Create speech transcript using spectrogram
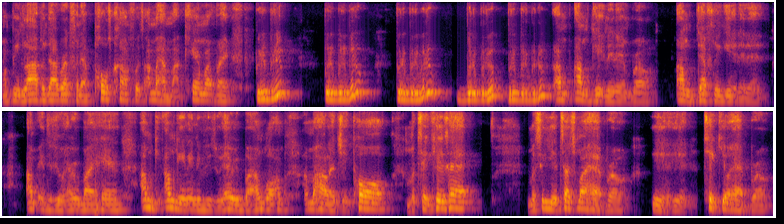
I'm gonna be live and direct from that post conference. I'm gonna have my camera up right. I'm I'm getting it in, bro. I'm definitely getting it in. I'm interviewing everybody here. I'm I'm getting interviews with everybody. I'm going. I'm, I'm gonna holler at Jake Paul. I'm gonna take his hat. I'm gonna say, "Yeah, touch my hat, bro. Yeah, yeah. Take your hat, bro.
